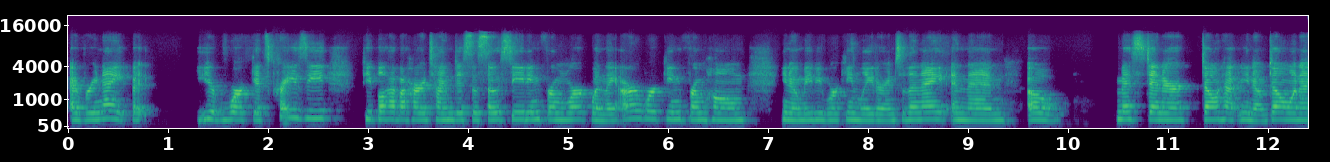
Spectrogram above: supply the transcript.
every night. But your work gets crazy. People have a hard time disassociating from work when they are working from home you know maybe working later into the night and then oh miss dinner don't have you know don't want to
